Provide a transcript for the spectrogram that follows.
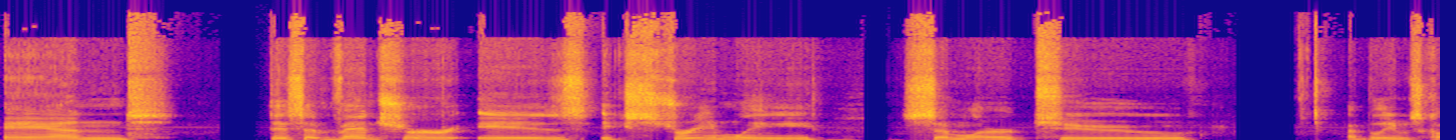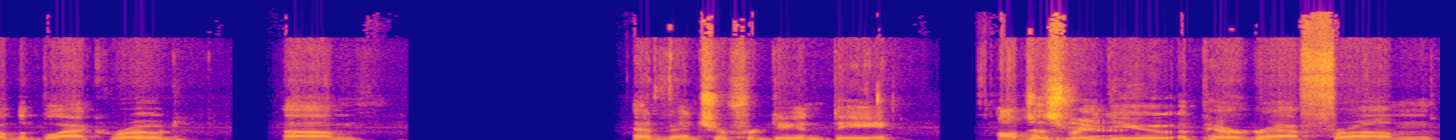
and this adventure is extremely similar to i believe it's called the black road um, adventure for d&d i'll just read you a paragraph from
